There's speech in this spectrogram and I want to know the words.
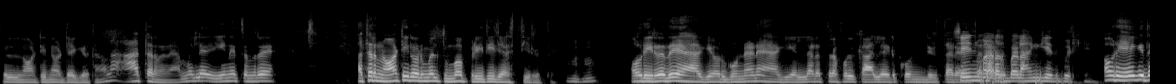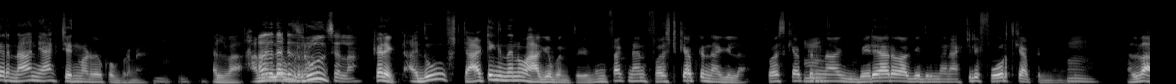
ಫುಲ್ ನಾಟಿ ನಾಟಿ ಆಗಿರ್ತಾನಲ್ಲ ಆ ಥರನೇ. ಆಮೇಲೆ ಏನಾಯ್ತಂದ್ರೆ ಆ ಥರ ನಾಟಿ ಇರೋರ್ ಮೇಲೆ ತುಂಬಾ ಪ್ರೀತಿ ಜಾಸ್ತಿ ಇರುತ್ತೆ. ಅವ್ರ ಇರೋದೇ ಹಾಗೆ ಅವ್ರ ಗುಣನೇ ಹಾಗೆ ಎಲ್ಲರ ಹತ್ರ ಫುಲ್ ಕಾಲು ಇಟ್ಕೊಂಡಿರ್ತಾರೆ ಚೇಂಜ್ ಮಾಡೋದು ಬೇಡ ಹಂಗೆ ಇದ್ಬಿಡ್ಲಿ ಅವ್ರು ಹೇಗಿದ್ದಾರೆ ನಾನ್ ಯಾಕೆ ಚೇಂಜ್ ಮಾಡ್ಬೇಕು ಒಬ್ರನ್ನ? ಅಲ್ವಾ? ರೂಲ್ಸ್ ಎಲ್ಲ. ಕರೆಕ್ಟ್ ಅದು ಸ್ಟಾರ್ಟಿಂಗ್ ಇಂದನೂ ಹಾಗೆ ಬಂತು. ಇನ್ಫ್ಯಾಕ್ಟ್ ನಾನು ಫಸ್ಟ್ ಕ್ಯಾಪ್ಟನ್ ಆಗಿಲ್ಲ. First captain. ಆಗಿ ಬೇರೆ ಯಾರೋ ಆಗಿದ್ರು ನಾನು ಆಕ್ಚುಲಿ ಫೋರ್ತ್ ಕ್ಯಾಪ್ಟನ್ ಮನೆ ಅಲ್ವಾ?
